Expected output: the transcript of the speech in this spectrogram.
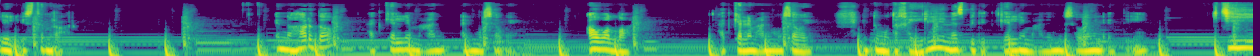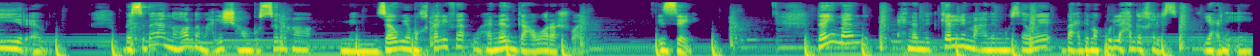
للاستمرار. النهاردة هتكلم عن المساواة. آه والله هتكلم عن المساواة. أنتوا متخيلين الناس بتتكلم عن المساواة من قد إيه؟ كتير قوي. بس بقى النهاردة معلش هنبص لها من زاوية مختلفة وهنرجع ورا شوية. إزاي؟ دايما إحنا بنتكلم عن المساواة بعد ما كل حاجة خلصت. يعني إيه؟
